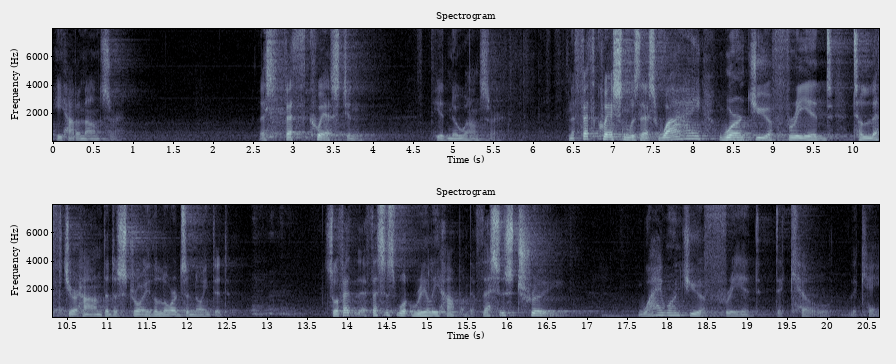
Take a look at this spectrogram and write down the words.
he had an answer. This fifth question, he had no answer. And the fifth question was this Why weren't you afraid to lift your hand to destroy the Lord's anointed? So, if, it, if this is what really happened, if this is true, why weren't you afraid to kill the king?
